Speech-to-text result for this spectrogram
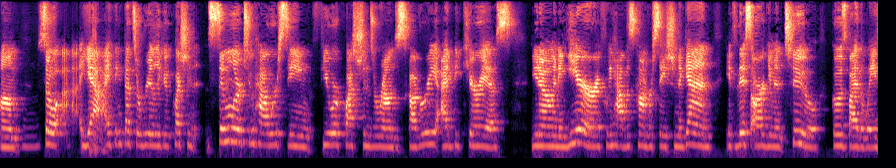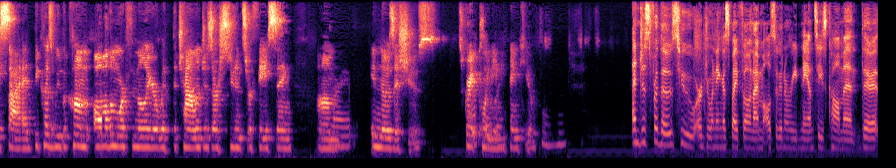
Um, mm-hmm. so uh, yeah, I think that's a really good question. Similar to how we're seeing fewer questions around discovery, I'd be curious, you know, in a year, if we have this conversation again, if this argument too goes by the wayside because we become all the more familiar with the challenges our students are facing um, right. in those issues. It's a great Absolutely. Thank you. Mm -hmm. And just for those who are joining us by phone, I'm also going to read Nancy's comment. There,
